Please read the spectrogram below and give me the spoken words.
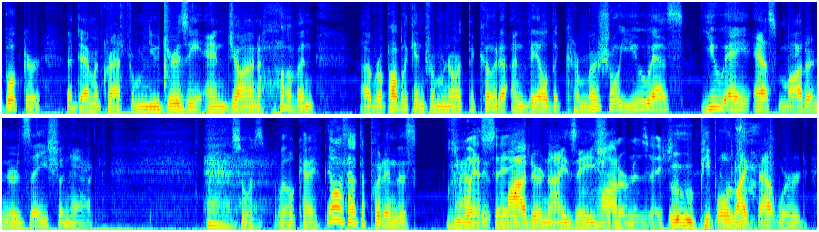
Booker, a Democrat from New Jersey, and John Hoeven, a Republican from North Dakota, unveiled the Commercial U.S. UAS Modernization Act. So it's well, okay. They also have to put in this USA modernization. Modernization. Ooh, people like that word.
